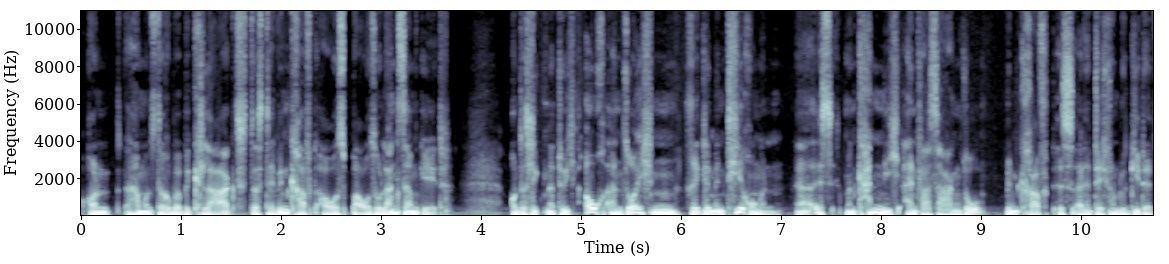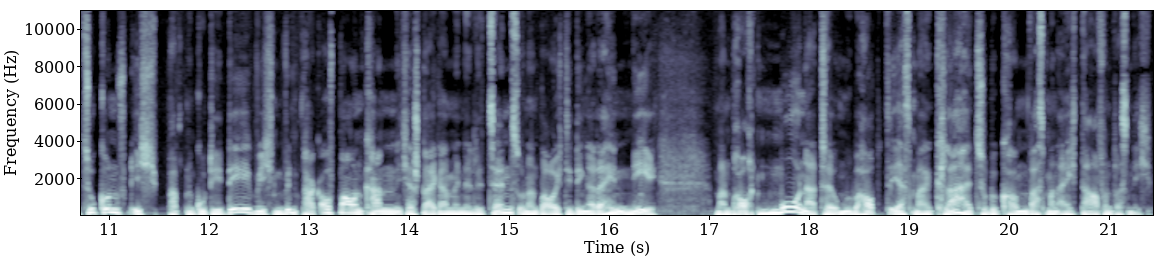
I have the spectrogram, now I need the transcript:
und haben uns darüber beklagt, dass der Windkraftausbau so langsam geht. Und das liegt natürlich auch an solchen Reglementierungen. Ja, es, man kann nicht einfach sagen, so, Windkraft ist eine Technologie der Zukunft. Ich habe eine gute Idee, wie ich einen Windpark aufbauen kann. Ich ersteigere mir eine Lizenz und dann baue ich die Dinger dahin. Nee, man braucht Monate, um überhaupt erstmal Klarheit zu bekommen, was man eigentlich darf und was nicht.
